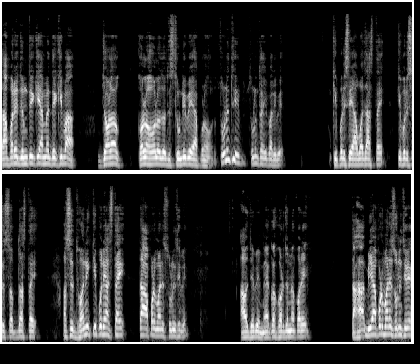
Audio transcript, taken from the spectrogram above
ତାପରେ ଯେମିତିକି ଆମେ ଦେଖିବା ଜଳ କଲହଲ ଯଦି ଶୁଣିବେ ଆପଣ ଶୁଣିଥି ଶୁଣିଥାଇପାରିବେ କିପରି ସେ ଆୱାଜ ଆସିଥାଏ କିପରି ସେ ଶବ୍ଦ ଆସିଥାଏ ଆଉ ସେ ଧ୍ୱନି କିପରି ଆସିଥାଏ ତାହା ଆପଣମାନେ ଶୁଣିଥିବେ ଆଉ ଯେବେ ମେଘ ଗର୍ଜନ କରେ ତାହା ବି ଆପଣମାନେ ଶୁଣିଥିବେ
